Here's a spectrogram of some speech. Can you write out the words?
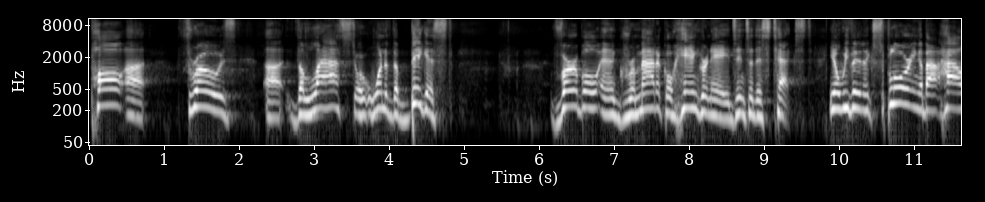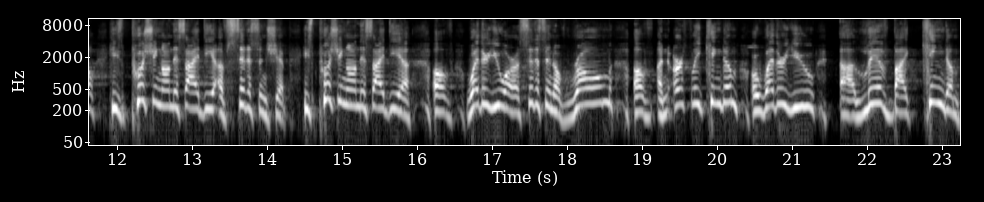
Paul uh, throws uh, the last or one of the biggest verbal and grammatical hand grenades into this text. You know, we've been exploring about how he's pushing on this idea of citizenship. He's pushing on this idea of whether you are a citizen of Rome, of an earthly kingdom, or whether you uh, live by kingdom,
